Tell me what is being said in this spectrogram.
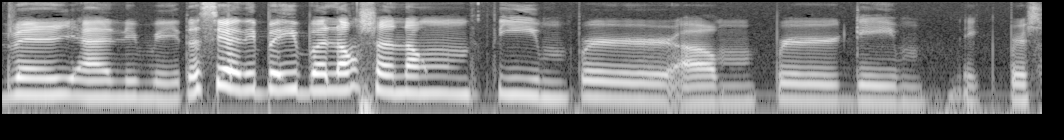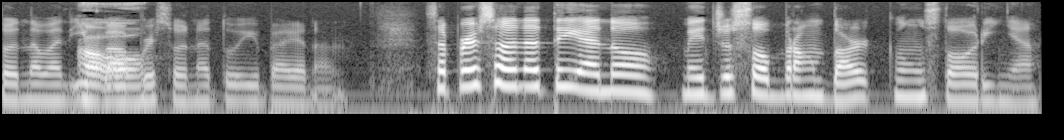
Very anime. Tapos yun, iba-iba lang siya ng theme per um per game. Like, Persona 1 iba, Oo. Persona 2 iba, ganun. Sa Persona 3, ano, medyo sobrang dark nung story niya.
